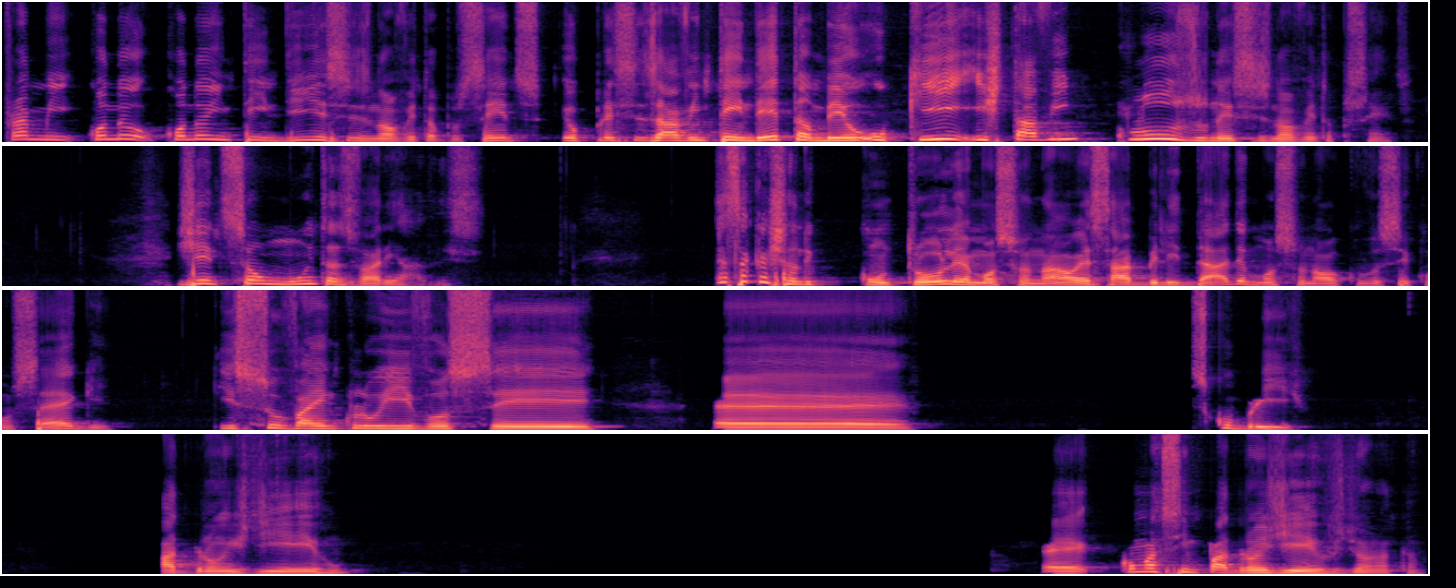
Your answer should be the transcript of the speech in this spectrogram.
para mim, quando eu, quando eu entendi esses 90%, eu precisava entender também o que estava incluso nesses 90%. Gente, são muitas variáveis. Essa questão de controle emocional, essa habilidade emocional que você consegue, isso vai incluir você é, descobrir padrões de erro. É, como assim padrões de erros, Jonathan?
